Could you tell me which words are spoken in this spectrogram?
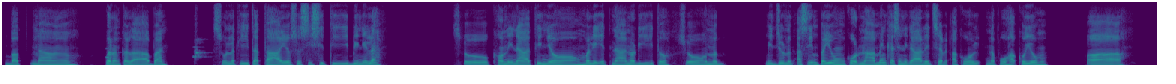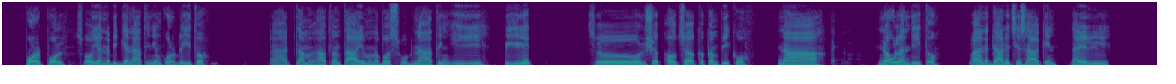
bap ng parang kalaban. So nakita tayo sa CCTV nila. So kunin natin yung maliit na ano dito. So nag medyo nag-asim pa yung core namin kasi nagalit sir ako, napuha ko yung ah purple. So yan, nabigyan natin yung core dito. At tamang out lang tayo mga boss, huwag nating ipilit. So, shout out sa kakampi ko na naulan dito. Ah, nagalit siya sa akin dahil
